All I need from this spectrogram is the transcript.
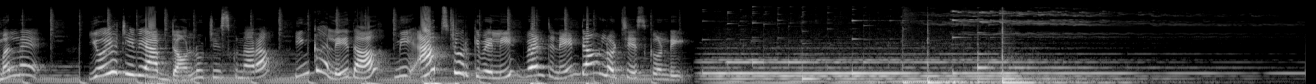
మమ్మల్నే. యోయో టీవీ యాప్ డౌన్లోడ్ చేసుకున్నారా? ఇంకా లేదా మీ యాప్ స్టోర్కి వెళ్ళి వెంటనే డౌన్లోడ్ చేసుకోండి.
